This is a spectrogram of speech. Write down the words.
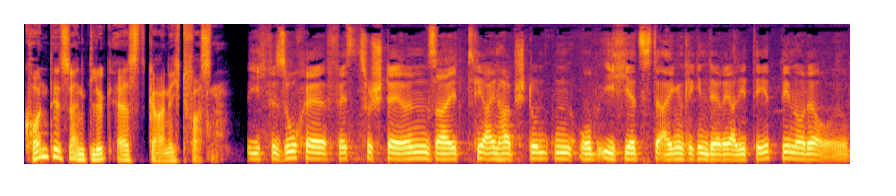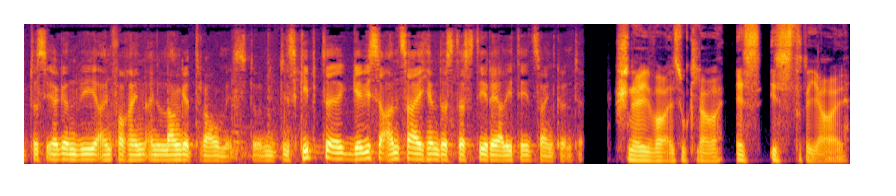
konnte sein Glück erst gar nicht fassen. Ich versuche festzustellen seit viereinhalb Stunden, ob ich jetzt eigentlich in der Realität bin oder ob das irgendwie einfach ein, ein langer Traum ist. Und es gibt äh, gewisse Anzeichen, dass das die Realität sein könnte. Schnell war also klar, es ist real.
